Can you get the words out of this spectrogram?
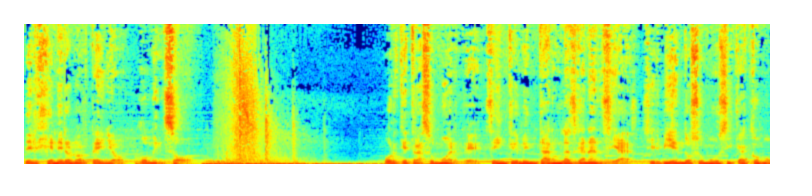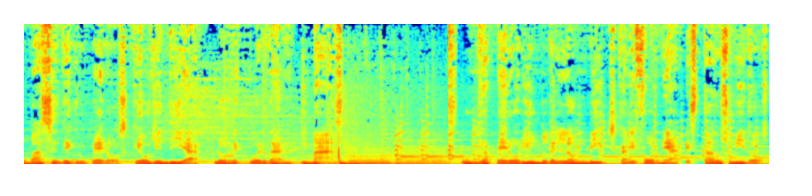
del género norteño comenzó. Porque tras su muerte se incrementaron las ganancias, sirviendo su música como base de gruperos que hoy en día lo recuerdan y más un rapero oriundo de Long Beach, California, Estados Unidos,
